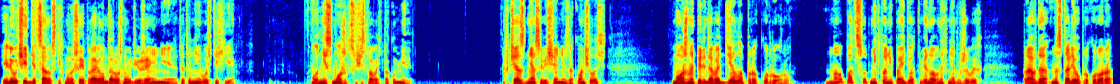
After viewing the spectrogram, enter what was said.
или учить детсадовских малышей правилам дорожного движения, нет, это не его стихия. Он не сможет существовать в таком мире. В час дня совещание закончилось. Можно передавать дело прокурору. Но под суд никто не пойдет, виновных нет в живых. Правда, на столе у прокурора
